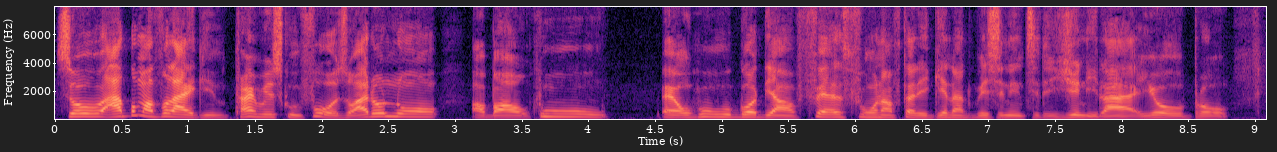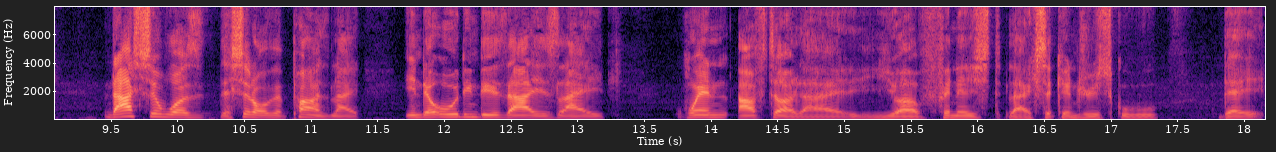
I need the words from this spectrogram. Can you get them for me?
So I got my phone like in primary school four. So I don't know about who and uh, who got their first phone after they get admission into the uni. Like, yo, bro, that shit was the shit of the past. Like in the olden days, that is like when after like you have finished like secondary school, they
